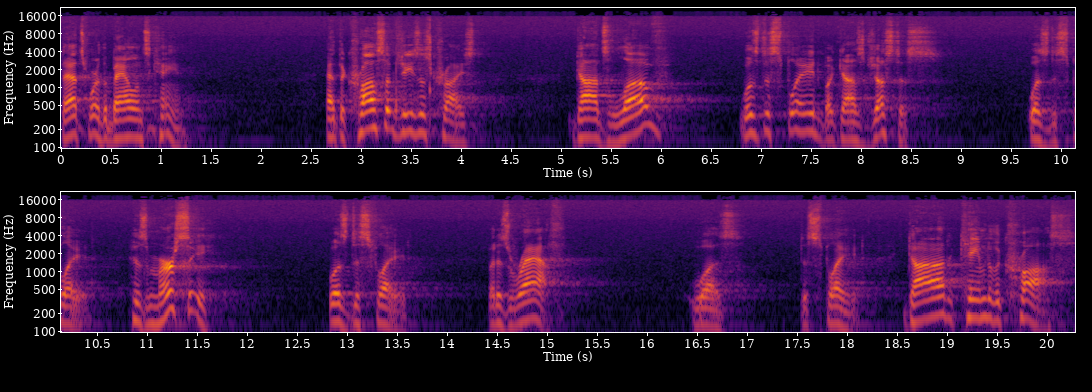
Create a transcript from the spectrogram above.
That's where the balance came. At the cross of Jesus Christ, God's love was displayed, but God's justice was displayed. His mercy was displayed, but his wrath was displayed. God came to the cross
